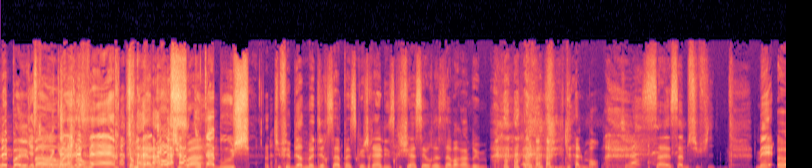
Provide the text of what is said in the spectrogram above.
Les bonnes Eh questions. ben, mais ouais, qu'elle non. préfère Finalement, tu vois, Ou ta bouche? tu fais bien de me dire ça parce que je réalise que je suis assez heureuse d'avoir un rhume. Finalement, Tu vois? ça, ça me suffit. Mais euh,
